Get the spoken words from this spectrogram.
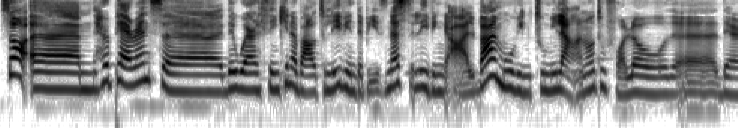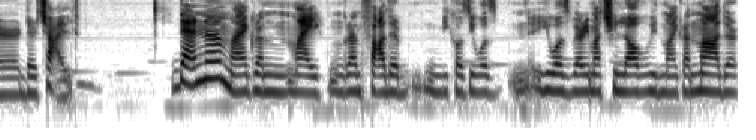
So um, her parents uh, they were thinking about leaving the business, leaving Alba, moving to Milano to follow the, their their child. Then uh, my grand my grandfather, because he was he was very much in love with my grandmother,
